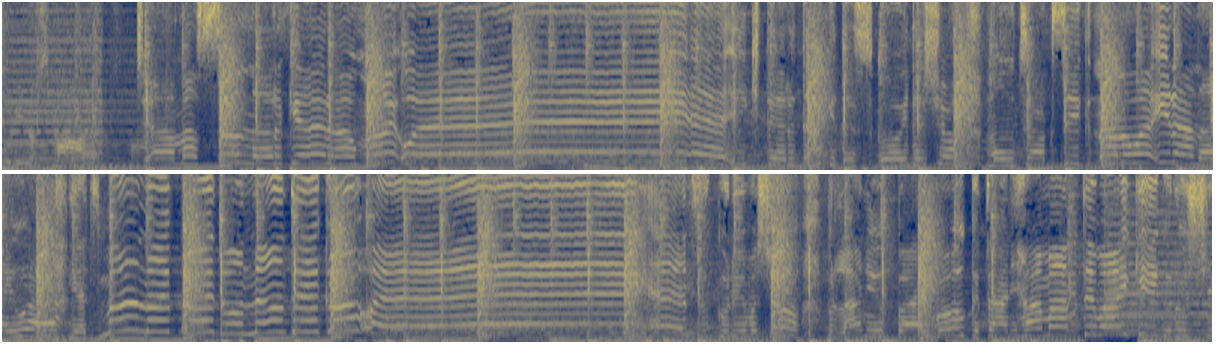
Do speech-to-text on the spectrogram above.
無理のスマイル。邪魔すんなだけですごいでしょ。もうトクシックなのはいらないわ。いやつまんないプライドなんてかわいい。ええ作りましょう。プラニューバイブ肩にはまっては息苦しい。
